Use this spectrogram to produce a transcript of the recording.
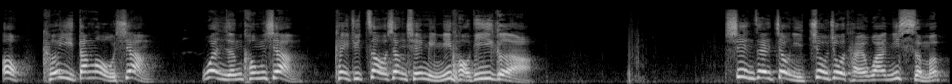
哦，可以当偶像，万人空巷，可以去照相签名，你跑第一个啊！现在叫你救救台湾，你什么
